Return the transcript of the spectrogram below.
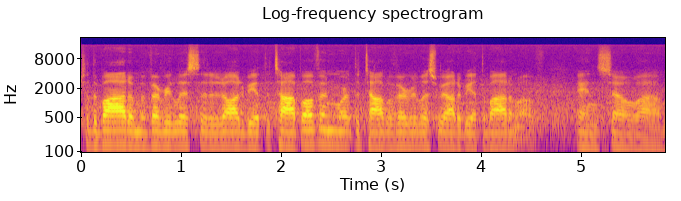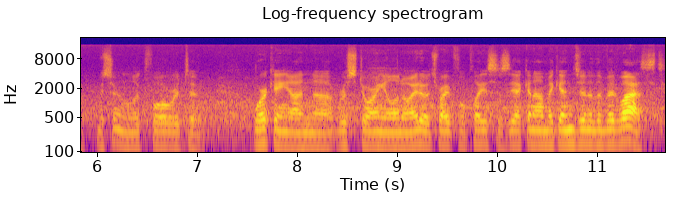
to the bottom of every list that it ought to be at the top of, and we're at the top of every list we ought to be at the bottom of. And so uh, we certainly look forward to working on uh, restoring Illinois to its rightful place as the economic engine of the Midwest.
